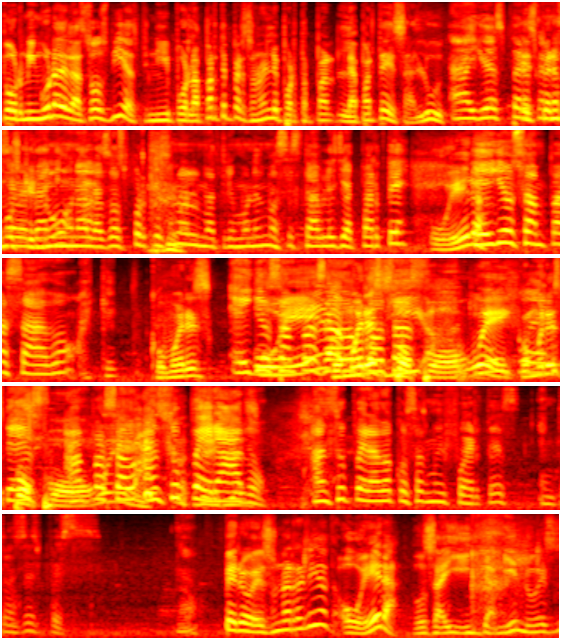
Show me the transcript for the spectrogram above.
por ninguna de las dos vías, ni por la parte personal ni por la parte de salud. Ah, yo espero Esperemos que no que sea verdad no. ninguna de las dos, porque es uno de los matrimonios más estables y aparte, O era. ellos han pasado, ay, que ¿Cómo eres? ellos O han era. pasado ¿Cómo eres cosas popó, güey? ¿Cómo eres popó, Han pasado, han superado, han superado cosas muy fuertes, entonces pues No. Pero es una realidad, o era. O sea, y también no es,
